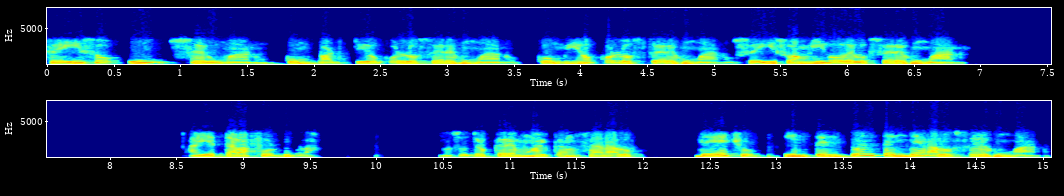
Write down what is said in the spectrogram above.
Se hizo un ser humano, compartió con los seres humanos, comió con los seres humanos, se hizo amigo de los seres humanos. Ahí está la fórmula. Nosotros queremos alcanzar a los... De hecho, intentó entender a los seres humanos.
